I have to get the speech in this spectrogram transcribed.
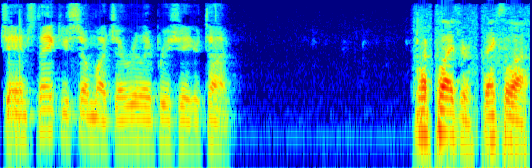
James, thank you so much. I really appreciate your time. My pleasure. Thanks a lot.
